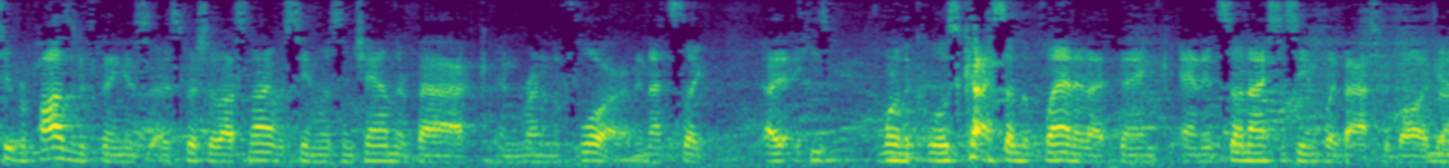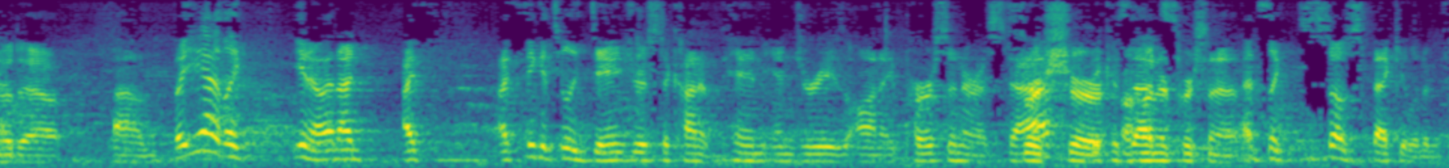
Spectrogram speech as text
super positive thing is especially last night was seeing Wilson Chandler back and running the floor. I mean, that's like I, he's one of the coolest guys on the planet, I think, and it's so nice to see him play basketball again. no doubt. Um, but yeah, like you know, and I, I, I think it's really dangerous to kind of pin injuries on a person or a staff For sure, because that's 100%. that's like so speculative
